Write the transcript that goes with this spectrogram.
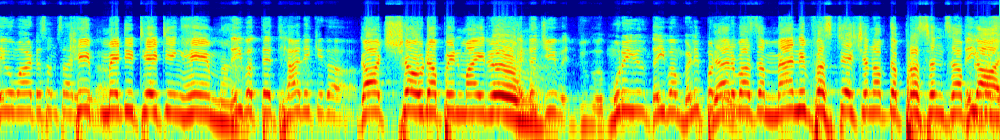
ദൈവമായിട്ട് സംസാരിക്കുക. കീപ് മെഡിറ്റേറ്റിംഗ് ഹിം ദൈവത്തെ ധ്യാനിക്കുക. God showed up in my room എന്റെ മുറിയിൽ ദൈവം വെളിപ്പെട്ടു. There was a manifestation of the presence of God.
